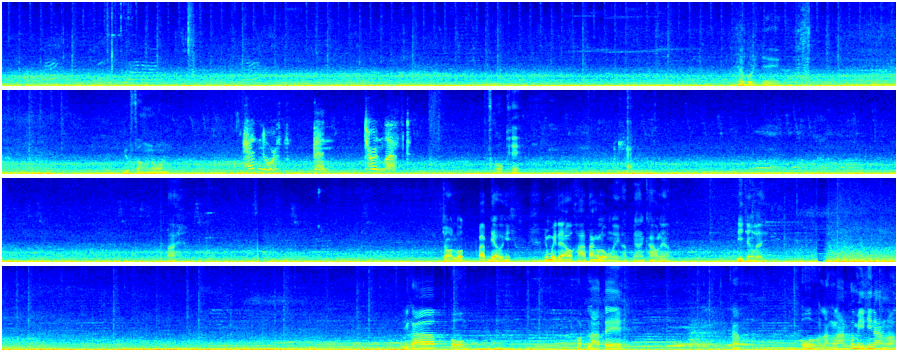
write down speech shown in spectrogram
Everyday อยู่ฝั่งโน้น Head north, then turn left. โอเค จอดรถแป๊บเดียวเองยังไม่ได้เอาขาตั้งลงเลยครับ งานเข้าแล้ว ดีจังเลยสวัสดีครับผมฮอตลาเต้ครับ โอ้ หลังร้านก็มีที่นั่งเหรอ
